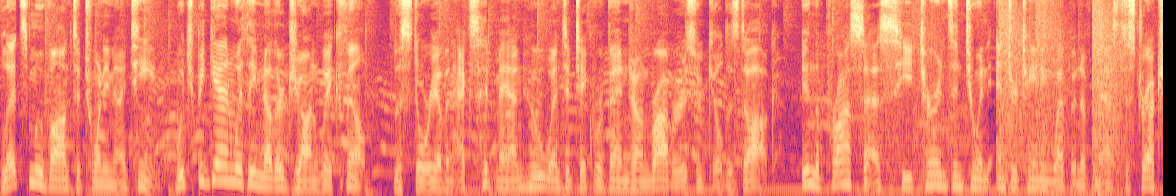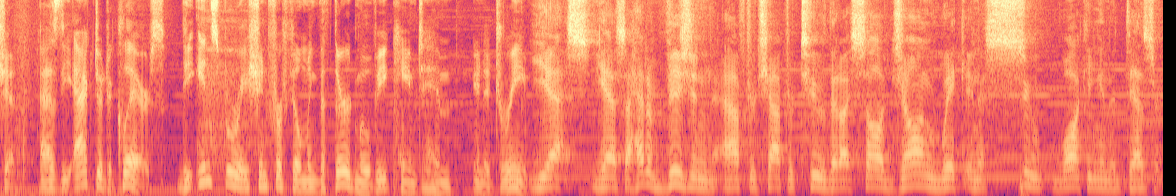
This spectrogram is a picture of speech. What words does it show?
Let's move on to 2019, which began with another John Wick film, the story of an ex hitman who went to take revenge on robbers who killed his dog. In the process, he turns into an entertaining weapon of mass destruction. As the actor declares, the inspiration for filming the third movie came to him in a dream. Yes, yes, I had a vision after chapter two that I saw John Wick in a suit walking in the desert.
